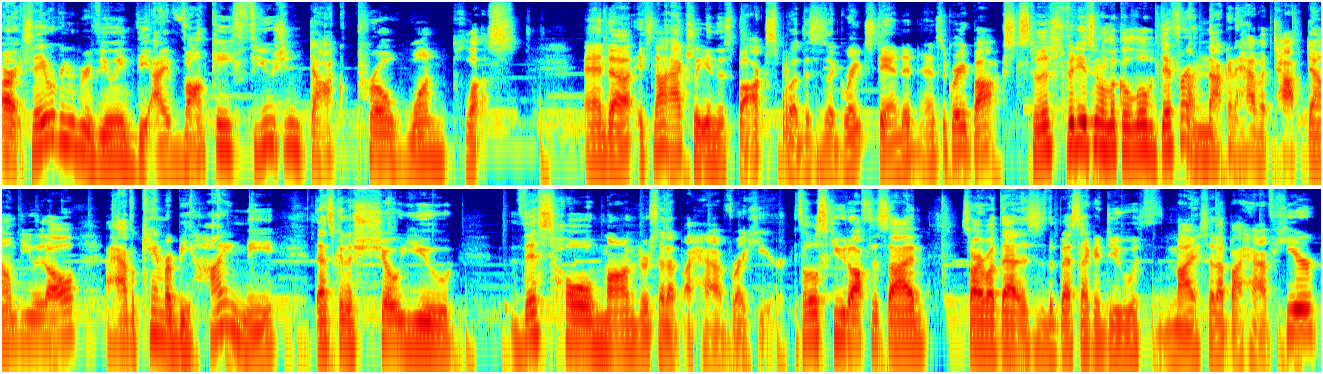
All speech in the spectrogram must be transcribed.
All right, today we're going to be reviewing the iVANKY Fusion Dock Pro 1 Plus. And uh, it's not actually in this box, but this is a great stand-in, and it's a great box. So this video is going to look a little different. I'm not going to have a top-down view at all. I have a camera behind me that's going to show you this whole monitor setup I have right here. It's a little skewed off to the side. Sorry about that. This is the best I could do with my setup I have here,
